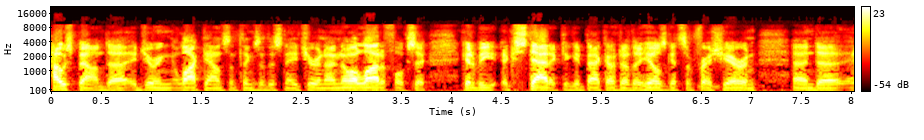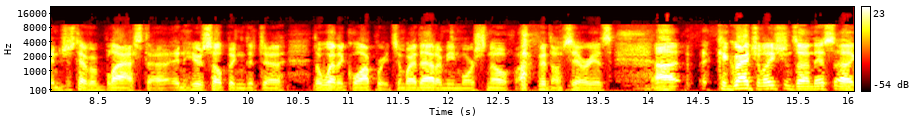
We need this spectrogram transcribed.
housebound uh, during lockdowns and things of this nature. And I know a lot of folks are going to be ecstatic to get back out to the hills, get some fresh air, and and uh, and just have a blast. Uh, and here's hoping that uh, the weather cooperates, and by that I mean more snow up in those areas. Uh, congratulations on this. Uh,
